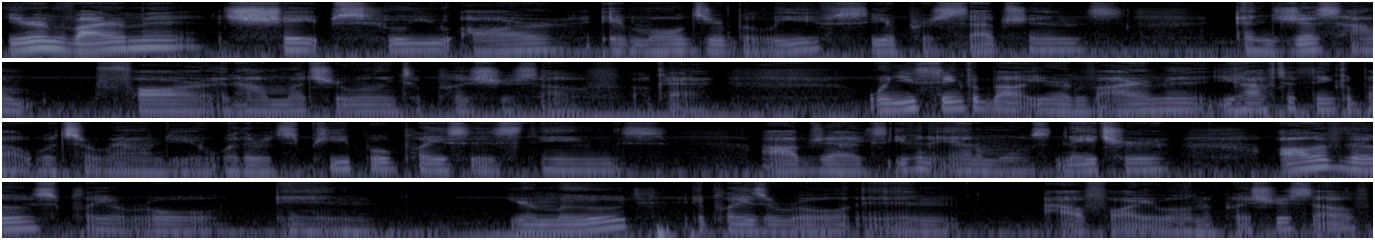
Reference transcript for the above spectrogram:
Your environment shapes who you are, it molds your beliefs, your perceptions, and just how far and how much you're willing to push yourself, okay? When you think about your environment, you have to think about what's around you, whether it's people, places, things, objects, even animals, nature. All of those play a role in your mood. It plays a role in how far you're willing to push yourself.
